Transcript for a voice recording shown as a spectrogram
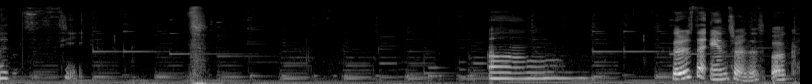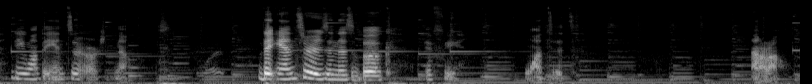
Let's see. um, there's the answer in this book. Do you want the answer or no? What? The answer is in this book if we want it. I don't know.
